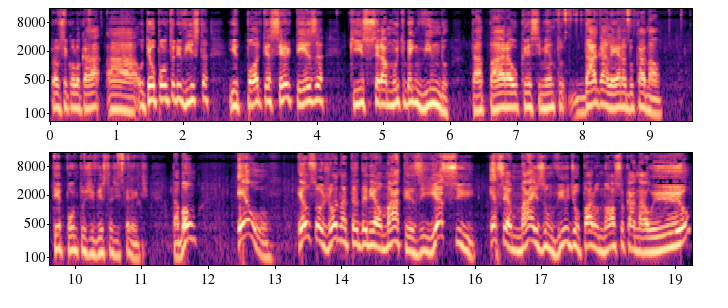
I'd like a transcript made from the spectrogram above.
para você colocar uh, o teu ponto de vista e pode ter certeza que isso será muito bem-vindo, tá? Para o crescimento da galera do canal, ter pontos de vista diferentes tá bom? Eu, eu sou Jonathan Daniel Mates e esse, esse é mais um vídeo para o nosso canal. Eu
